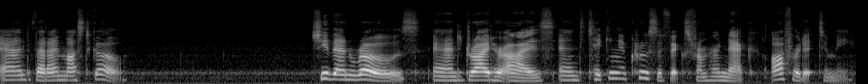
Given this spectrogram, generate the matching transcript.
and that I must go. She then rose and dried her eyes, and taking a crucifix from her neck, offered it to me.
